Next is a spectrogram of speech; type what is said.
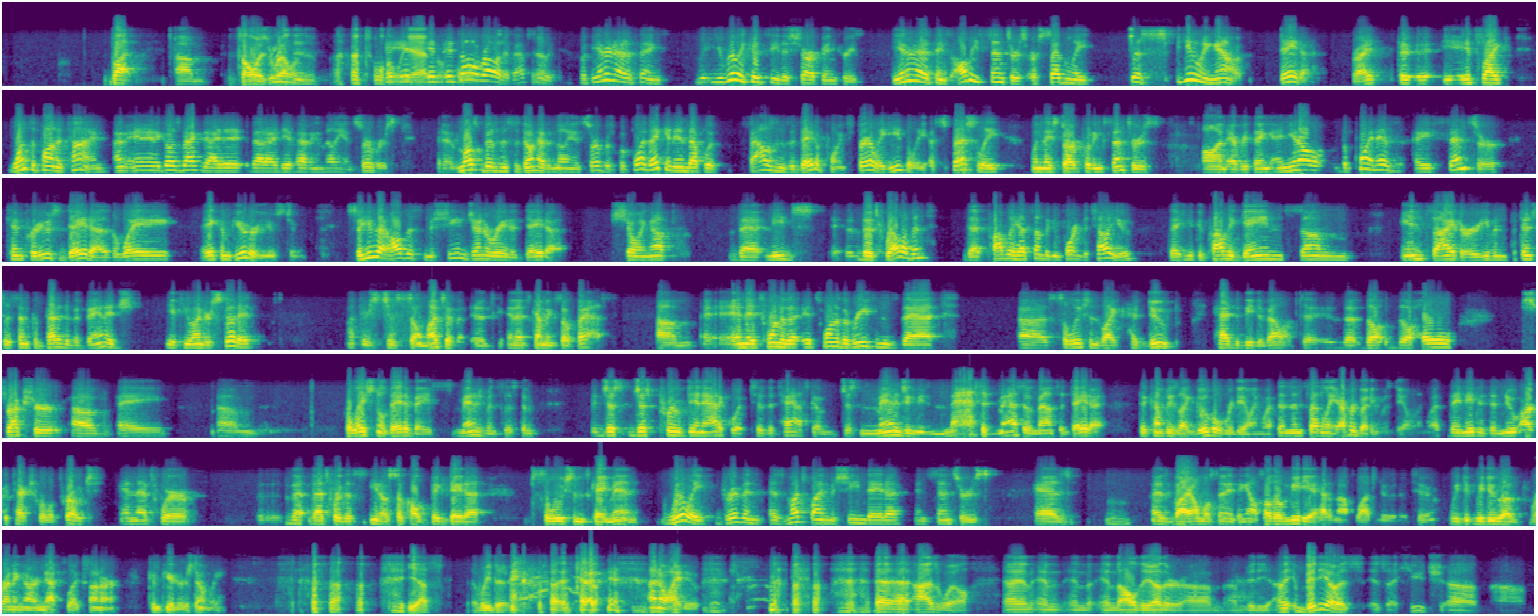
But um, it's always reason- relative to what we it- had. it- it's all relative, absolutely. But the Internet of Things, you really could see the sharp increase. The Internet of Things, all these sensors are suddenly just spewing out data, right? It's like once upon a time, and it goes back to idea, that idea of having a million servers. Uh, Most businesses don't have a million servers, but boy, they can end up with thousands of data points fairly easily, especially when they start putting sensors on everything. And you know, the point is, a sensor can produce data the way a computer used to. So you've got all this machine generated data showing up that needs that's relevant, that probably has something important to tell you, that you could probably gain some insight or even potentially some competitive advantage if you understood it. But there's just so much of it, and it's, and it's coming so fast. Um, and it's one of the it's one of the reasons that uh, solutions like Hadoop had to be developed. Uh, The the the whole structure of a um, relational database management system just just proved inadequate to the task of just managing these massive massive amounts of data that companies like Google were dealing with, and then suddenly everybody was dealing with. They needed a new architectural approach, and that's where that, that's where this you know so-called big data solutions came in. Really driven as much by machine data and sensors as mm-hmm. as by almost anything else. Although media had an awful lot to do with it too. We do, we do love running our Netflix on our computers, don't we? yes, we do. I know I do. uh, as well, and and and and all the other um, uh, video. I mean, video is is a huge uh, uh,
